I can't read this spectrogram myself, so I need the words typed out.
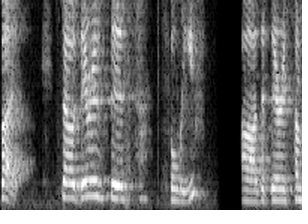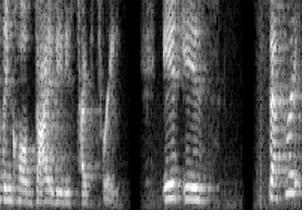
But so there is this belief uh, that there is something called diabetes type 3. It is separate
